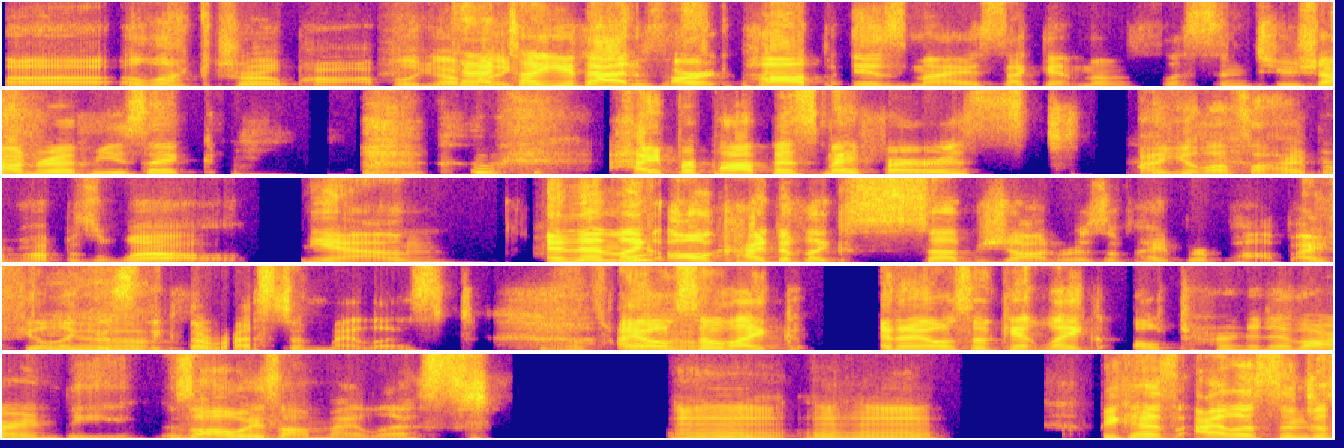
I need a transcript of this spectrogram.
uh, electro pop. Like I'm Can like, I tell you that Jesus art pop is my second most listened to genre of music? Hyper pop is my first. I get lots of hyper pop as well. Yeah. And then like Well- all kind of like subgenres of hyper pop, I feel like is like the rest of my list. I also like and I also get like alternative R&B is always on my list Mm, hmm because I listen to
